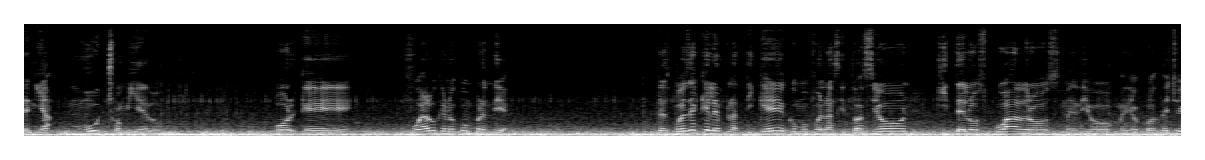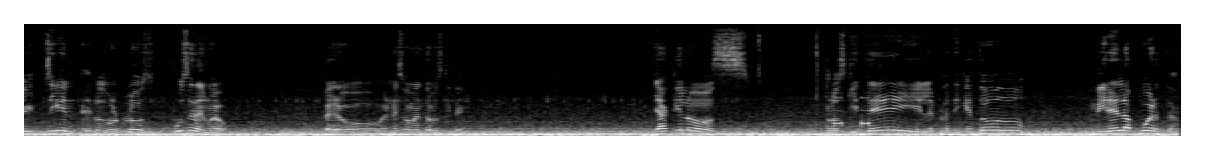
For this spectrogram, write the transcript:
Tenía mucho miedo porque fue algo que no comprendía. Después de que le platiqué cómo fue la situación, quité los cuadros, me dio, me dio, de hecho siguen, eh, los, los puse de nuevo, pero en ese momento los quité. Ya que los, Los quité y le platiqué todo. Miré la puerta.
